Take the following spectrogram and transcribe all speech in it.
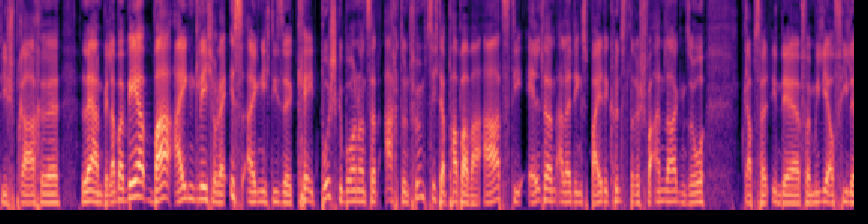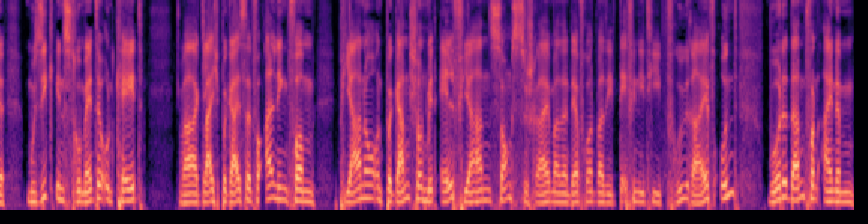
die Sprache lernen will. Aber wer war eigentlich oder ist eigentlich diese Kate Bush, geboren 1958? Der Papa war Arzt, die Eltern allerdings beide künstlerisch veranlagt. So gab es halt in der Familie auch viele Musikinstrumente und Kate war gleich begeistert, vor allen Dingen vom Piano und begann schon mit elf Jahren Songs zu schreiben. Also an der Front war sie definitiv frühreif und wurde dann von einem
